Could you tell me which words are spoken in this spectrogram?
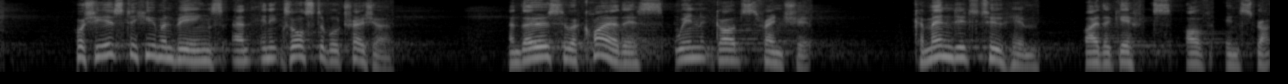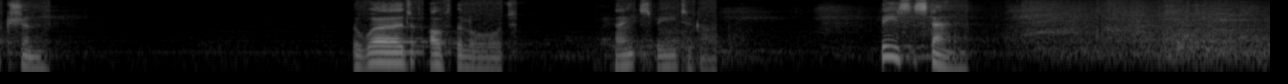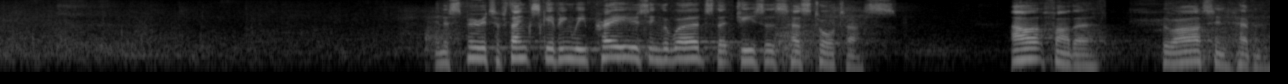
for she is to human beings an inexhaustible treasure, and those who acquire this win God's friendship, commended to him by the gifts of instruction. The word of the Lord. Thanks be to God. Please stand. In a spirit of thanksgiving, we pray using the words that Jesus has taught us. Our Father, who art in heaven,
